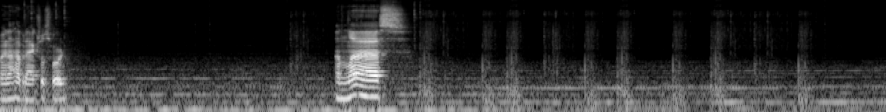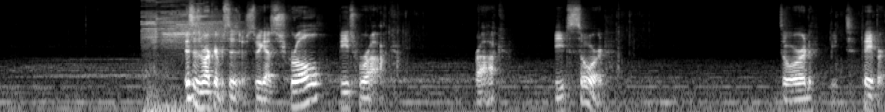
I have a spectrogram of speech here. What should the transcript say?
Might not have an actual sword. Unless... This is rock, paper, scissors. So we got scroll beats rock. Rock beats sword. Sword beats paper.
